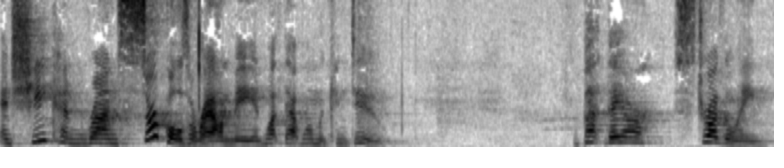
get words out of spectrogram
And she can run circles around me and what that woman can do. But they are struggling.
